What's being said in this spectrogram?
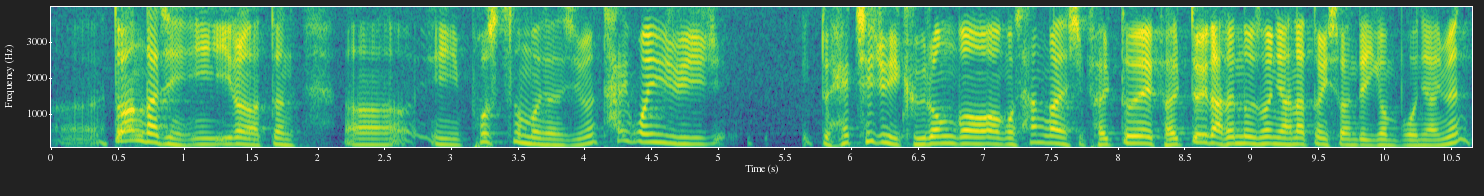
어, 또한 가지 이, 런 어떤 어, 이 포스트 모더니즘은 탈권위주의 또 해체주의 그런 거하고 상관없이 별도의 별도의 다른 노선이 하나 또 있었는데 이건 뭐냐면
